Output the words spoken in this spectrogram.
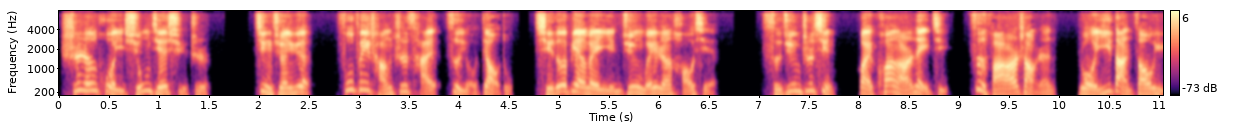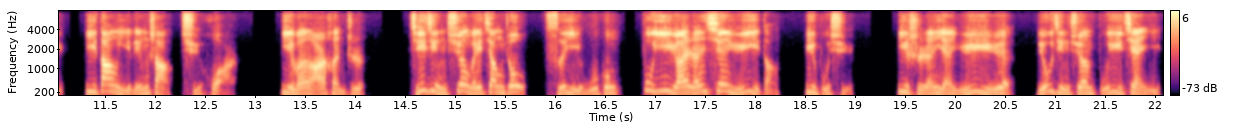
时人或以雄杰许之。敬轩曰：“夫非常之才，自有调度，岂得便为引军为人豪邪？此君之性，外宽而内忌，自伐而上人。若一旦遭遇，亦当以陵上取祸耳。一闻而恨之。即敬轩为江州，此以无功，不依元人先于一等，欲不许。亦使人言于欲曰：刘敬轩不欲见义，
